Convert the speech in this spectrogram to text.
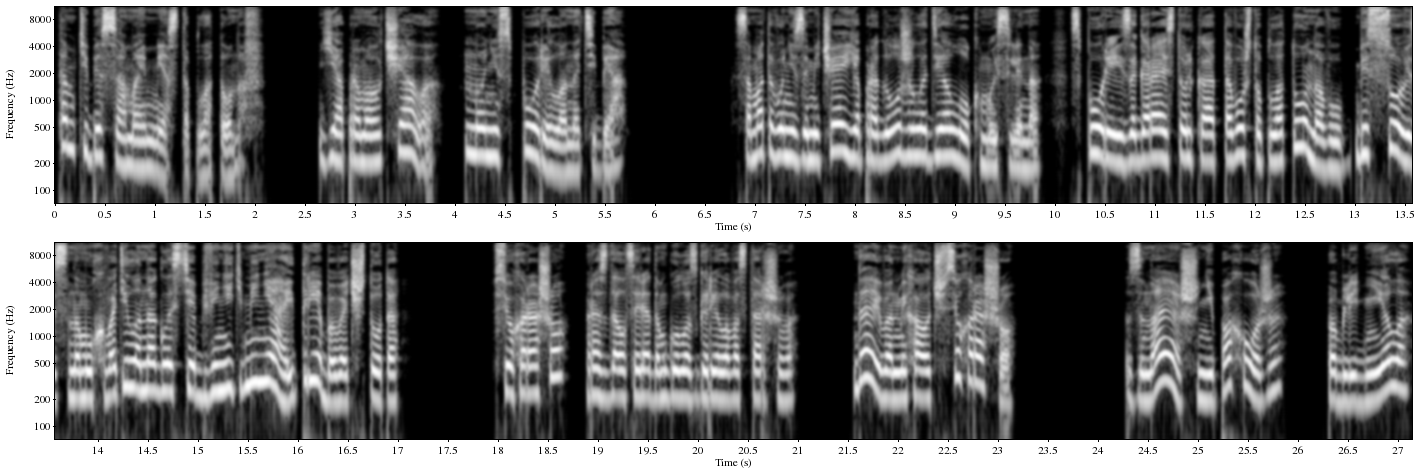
«Там тебе самое место, Платонов». Я промолчала, но не спорила на тебя. Сама того не замечая, я продолжила диалог мысленно, споря и загораясь только от того, что Платонову, бессовестному, хватило наглости обвинить меня и требовать что-то. «Все хорошо?» — раздался рядом голос Горелого-старшего. «Да, Иван Михайлович, все хорошо». «Знаешь, не похоже. Побледнела,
